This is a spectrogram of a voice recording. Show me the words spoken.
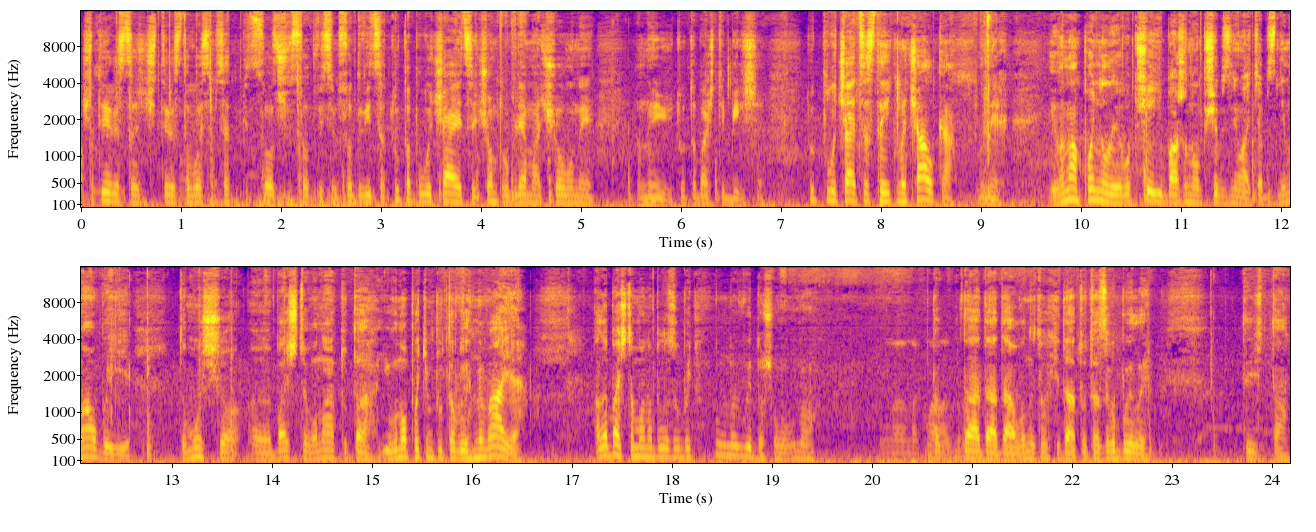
400, 480, 500, 600, 800. Дивіться, тут виходить, в чому проблема, що вони гниють. Тут, бачите, більше. Тут, виходить, стоїть мочалка в них. І вона поняли, взагалі її бажано взагалі б знімати, я б знімав би її. Тому що, е, бачите, вона тут, і воно потім тут вигниває. Але бачите, можна було зробити, ну воно видно, що воно. Да, да, да, да, вони трохи да, тут зробили. Так,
